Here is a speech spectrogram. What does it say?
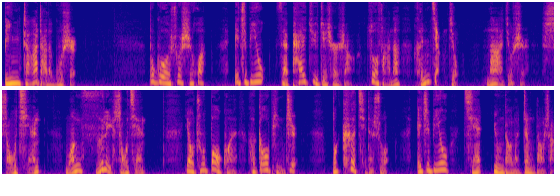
冰渣渣的故事。不过说实话，HBO 在拍剧这事儿上做法呢很讲究，那就是烧钱，往死里烧钱，要出爆款和高品质。不客气地说，HBO 钱用到了正道上，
